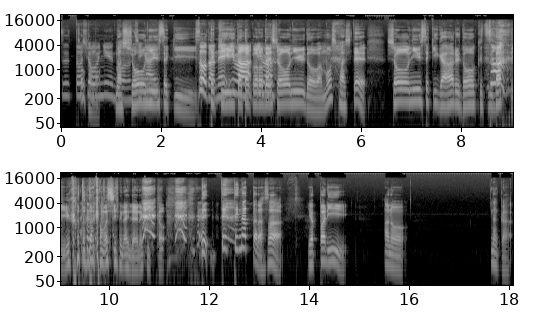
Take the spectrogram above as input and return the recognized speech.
窟と鍾乳洞まあの違い、鍾乳石そうだねって聞いたところで鍾乳洞はもしかして鍾乳石がある洞窟だっていうことだかもしれないんだよねきっと。ででってなったらさやっぱりあのなんか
